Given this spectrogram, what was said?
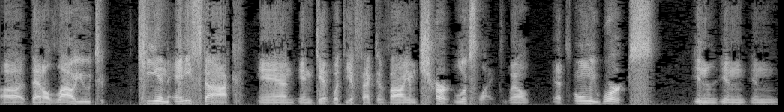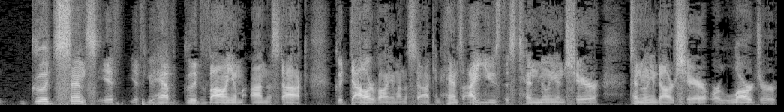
uh, that allow you to key in any stock and, and get what the effective volume chart looks like. Well, that only works in, in, in good sense if, if you have good volume on the stock, good dollar volume on the stock, and hence I use this 10 million share, $10 million share or larger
